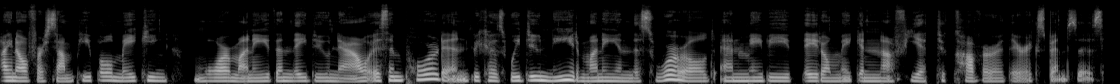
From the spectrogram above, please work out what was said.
I know for some people, making more money than they do now is important because we do need money in this world, and maybe they don't make enough yet to cover their expenses.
